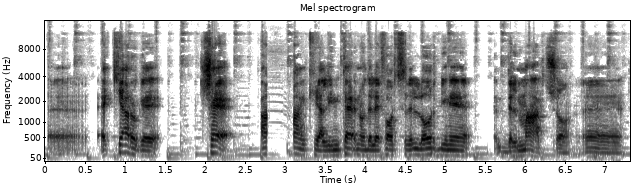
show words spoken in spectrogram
eh, è chiaro che c'è anche all'interno delle forze dell'ordine del marcio. Eh,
